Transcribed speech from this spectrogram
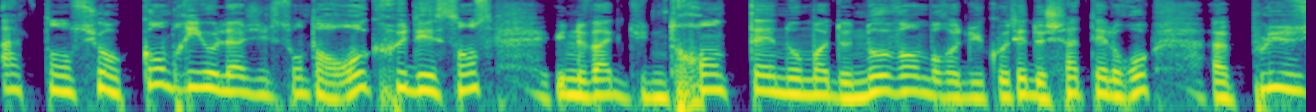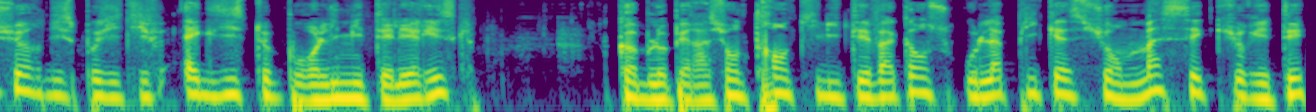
attention au cambriolage. Ils sont en recrudescence. Une vague d'une trentaine au mois de novembre du côté de Châtellerault. Euh, plusieurs dispositifs existent pour limiter les risques comme l'opération Tranquillité Vacances ou l'application Ma Sécurité.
